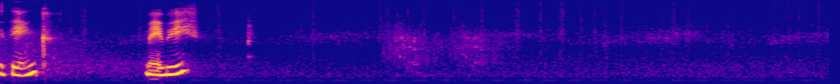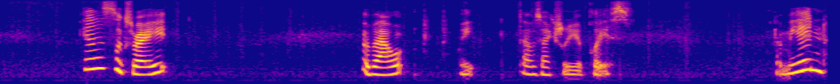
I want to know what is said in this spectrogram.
I think. Maybe. Yeah, this looks right. About. Wait, that was actually a place. Let me in.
